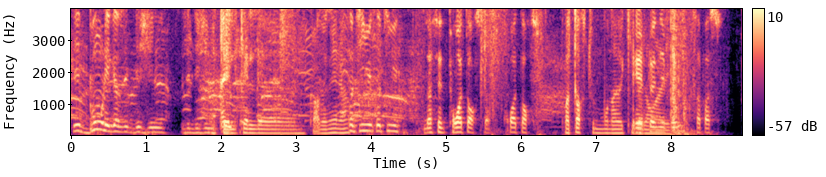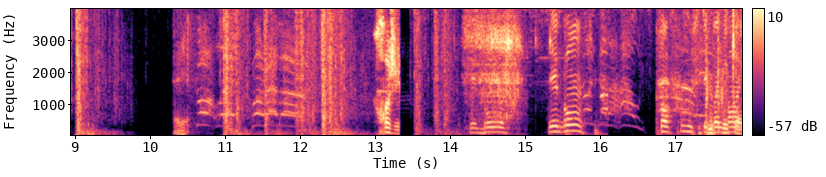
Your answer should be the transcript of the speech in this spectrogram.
C'est bon les gars, vous êtes des génies. Vous êtes des génies. Quelle, quelle euh, coordonnée là continue, continue. Là, c'est trois torses, là. Trois torses. Trois torses, tout le monde a Et équivalent. plein allez. épaule, ça passe. Allez. Oh. C'est bon. C'est bon. On s'en fout, c'était pas une gauche.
